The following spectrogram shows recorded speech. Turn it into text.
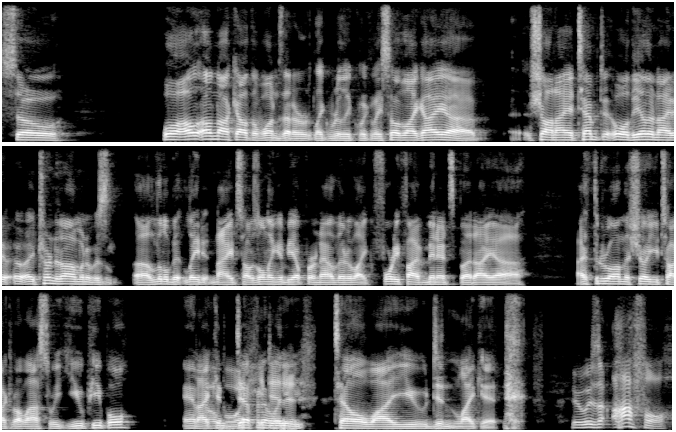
So, well, I'll I'll knock out the ones that are like really quickly. So, like I, uh, Sean, I attempted. Well, the other night I turned it on when it was a little bit late at night, so I was only gonna be up for another like forty five minutes. But I, uh, I threw on the show you talked about last week, you people, and I Oh can boy, definitely tell why you didn't like it. It was awful.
